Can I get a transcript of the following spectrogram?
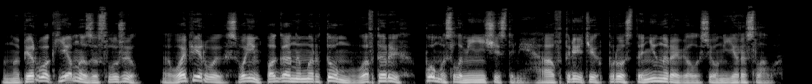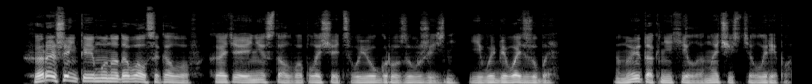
Но первак явно заслужил. Во-первых, своим поганым ртом, во-вторых, помыслами нечистыми, а в-третьих, просто не нравился он Ярославу. Хорошенько ему надавал Соколов, хотя и не стал воплощать свою угрозу в жизнь и выбивать зубы. Но и так нехило начистил репу.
